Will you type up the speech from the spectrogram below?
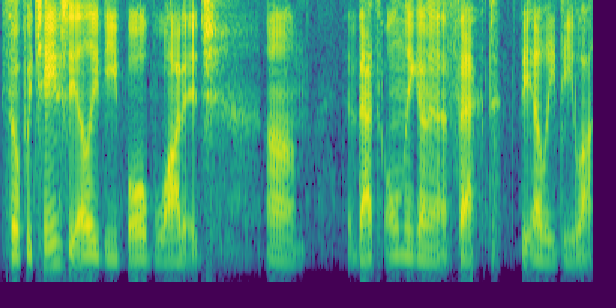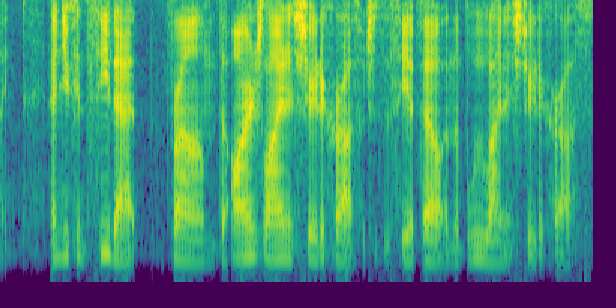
So if we change the LED bulb wattage, um, that's only going to affect the LED line. And you can see that from the orange line is straight across, which is the CFL, and the blue line is straight across.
